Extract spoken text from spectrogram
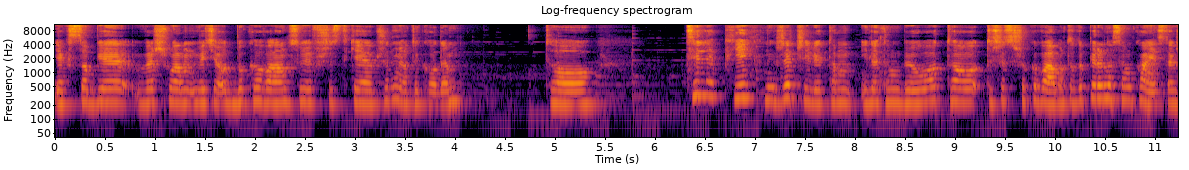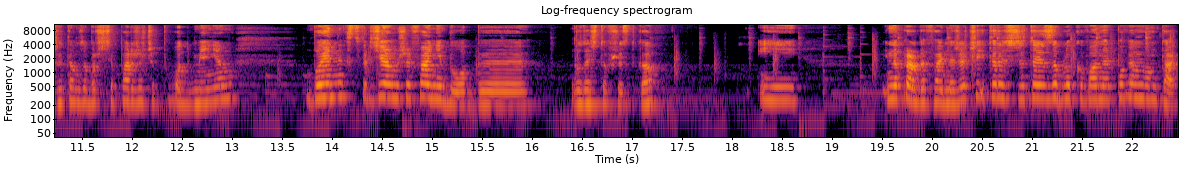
jak sobie weszłam, wiecie, odblokowałam sobie wszystkie przedmioty kodem, to tyle pięknych rzeczy, ile tam, ile tam było, to, to się zszokowałam. To dopiero na sam koniec, także tam zobaczcie, parę rzeczy podmieniam, bo jednak stwierdziłam, że fajnie byłoby dodać to wszystko. I, I naprawdę fajne rzeczy. I teraz, że to jest zablokowane, powiem Wam tak.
